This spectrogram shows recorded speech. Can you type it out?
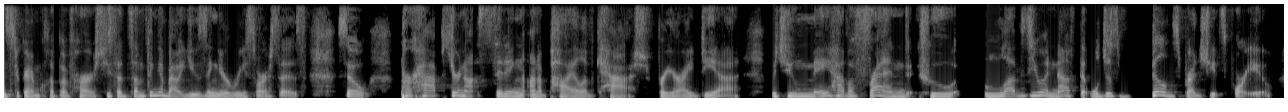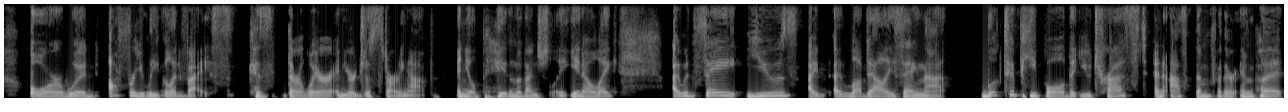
Instagram clip of her. She said something about using your resources. So perhaps you're not sitting on a pile of cash for your idea, but you may have a friend who loves you enough that will just build spreadsheets for you or would offer you legal advice because they're a lawyer and you're just starting up and you'll pay them eventually. You know, like I would say use, I, I loved Alli saying that. Look to people that you trust and ask them for their input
